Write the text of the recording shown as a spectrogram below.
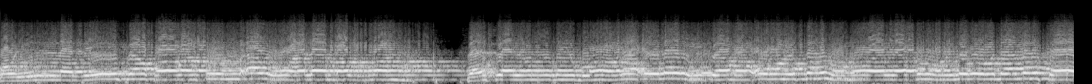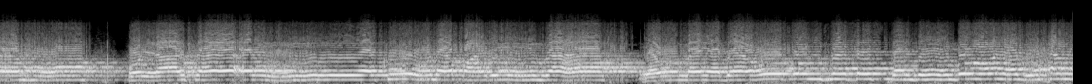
قل الذي فطركم أول مرة فسينغضون إليك رؤوسهم ويقولون متاه. قل عسى أن يكون قريبا يوم يدعوكم فتستجيبون بحمده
